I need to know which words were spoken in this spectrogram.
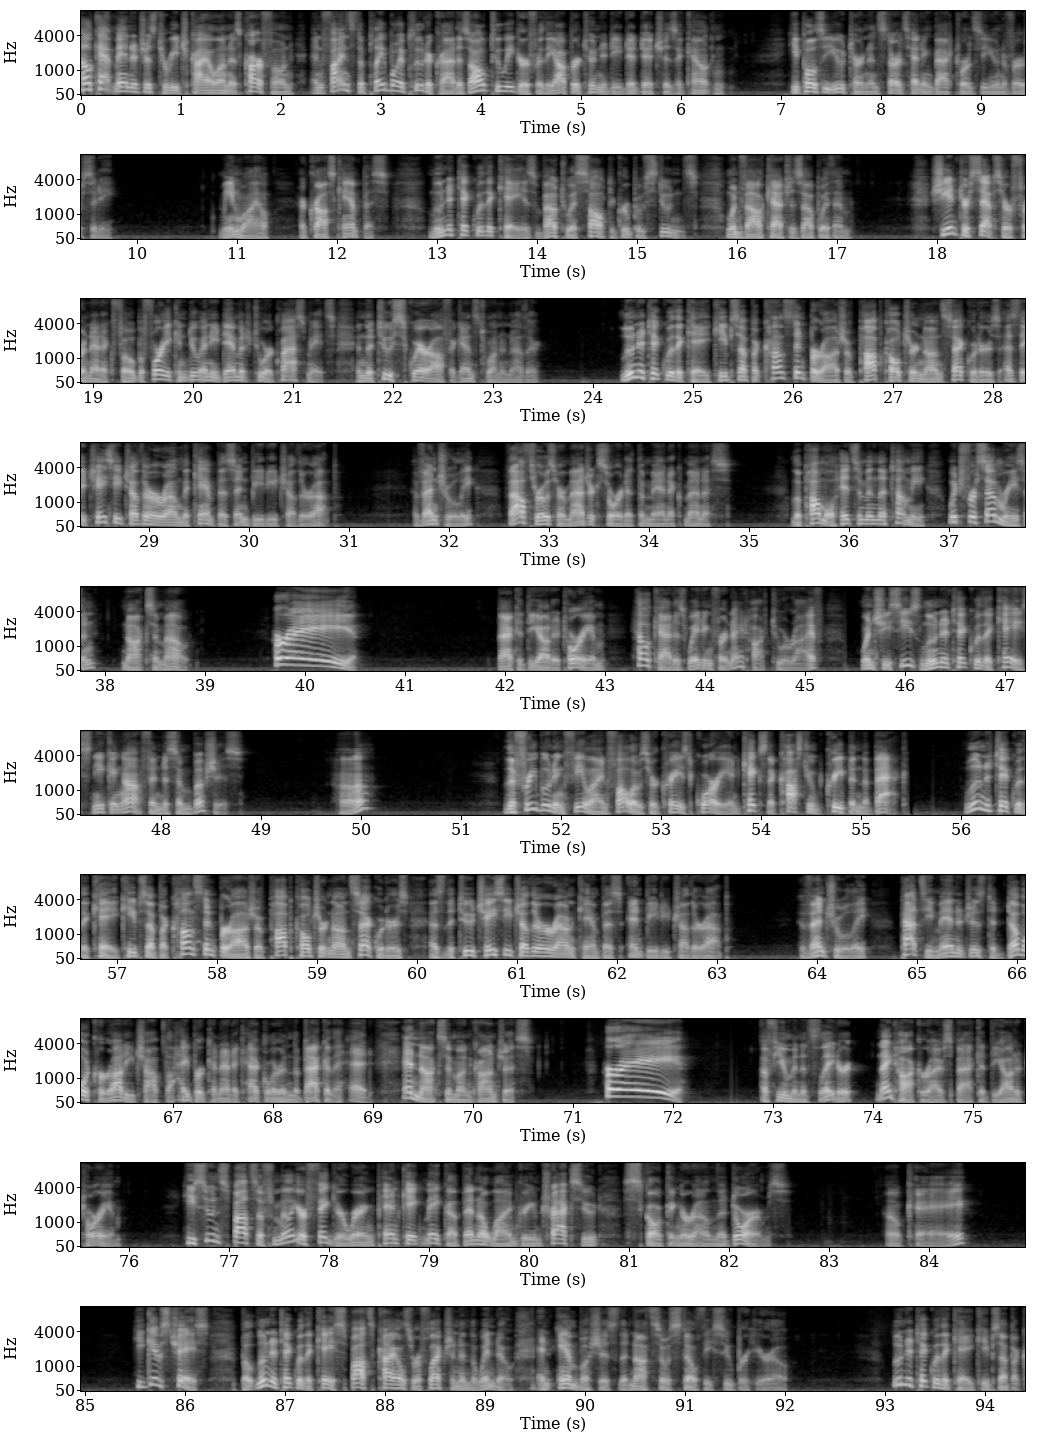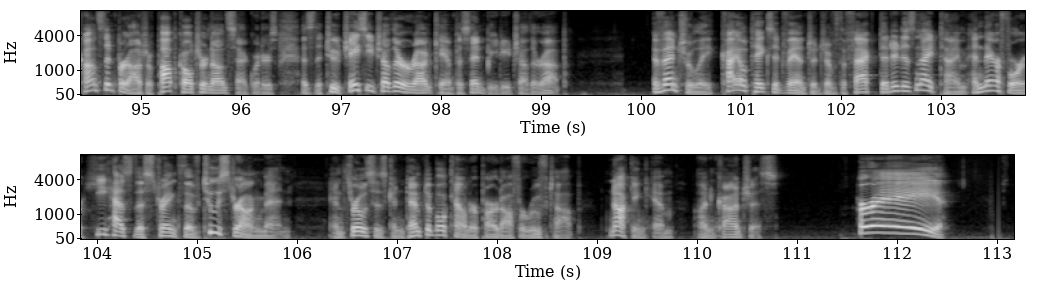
Hellcat manages to reach Kyle on his car phone and finds the Playboy plutocrat is all too eager for the opportunity to ditch his accountant. He pulls a U turn and starts heading back towards the university. Meanwhile, across campus, Lunatic with a K is about to assault a group of students when Val catches up with him. She intercepts her frenetic foe before he can do any damage to her classmates, and the two square off against one another. Lunatic with a K keeps up a constant barrage of pop culture non sequiturs as they chase each other around the campus and beat each other up. Eventually, Val throws her magic sword at the manic menace. The pommel hits him in the tummy, which for some reason knocks him out. Hooray! Back at the auditorium, Hellcat is waiting for Nighthawk to arrive when she sees Lunatic with a K sneaking off into some bushes. Huh? The freebooting feline follows her crazed quarry and kicks the costumed creep in the back. Lunatic with a K keeps up a constant barrage of pop culture non sequiturs as the two chase each other around campus and beat each other up. Eventually, Patsy manages to double karate chop the hyperkinetic heckler in the back of the head and knocks him unconscious. Hooray! A few minutes later, Nighthawk arrives back at the auditorium. He soon spots a familiar figure wearing pancake makeup and a lime green tracksuit skulking around the dorms. Okay. He gives chase, but Lunatic with a K spots Kyle's reflection in the window and ambushes the not so stealthy superhero. Lunatic with a K keeps up a constant barrage of pop culture non sequiturs as the two chase each other around campus and beat each other up. Eventually, Kyle takes advantage of the fact that it is nighttime and therefore he has the strength of two strong men and throws his contemptible counterpart off a rooftop, knocking him unconscious. Hooray!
